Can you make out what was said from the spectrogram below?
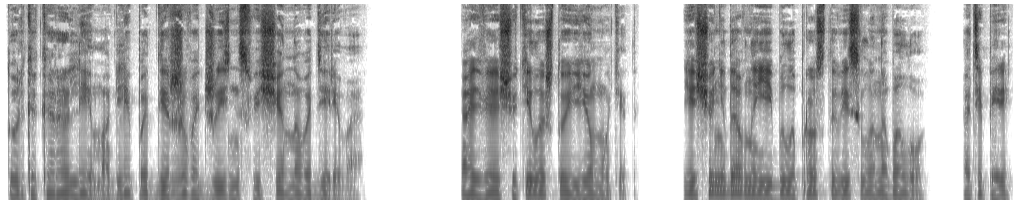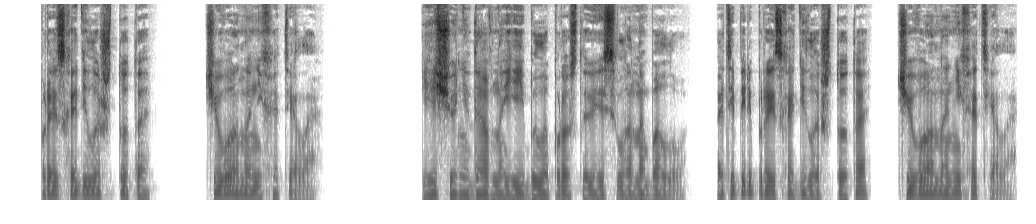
Только короли могли поддерживать жизнь священного дерева. Айви ощутила, что ее мутит. Еще недавно ей было просто весело на балу, а теперь происходило что-то, чего она не хотела. Еще недавно ей было просто весело на балу, а теперь происходило что-то, чего она не хотела.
